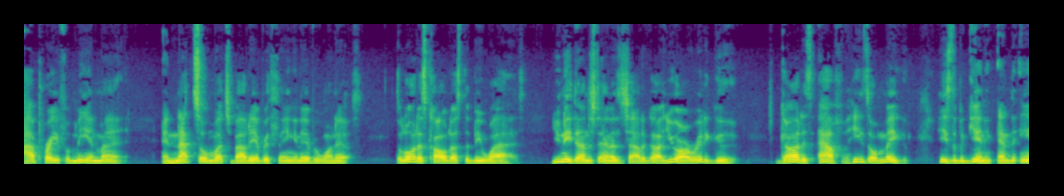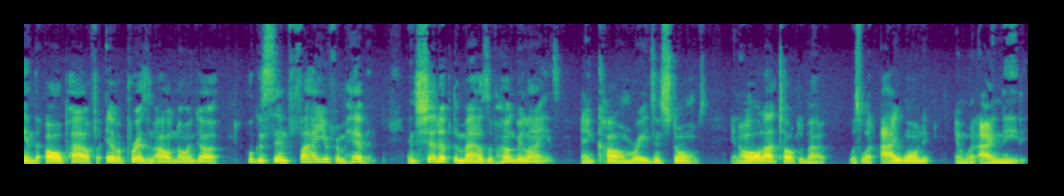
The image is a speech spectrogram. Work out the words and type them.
I pray for me and mine, and not so much about everything and everyone else. The Lord has called us to be wise. You need to understand as a child of God, you are already good. God is Alpha, He's Omega. He's the beginning and the end, the all powerful, ever present, all knowing God, who can send fire from heaven and shut up the mouths of hungry lions and calm raging storms. And all I talked about was what I wanted and what I needed.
